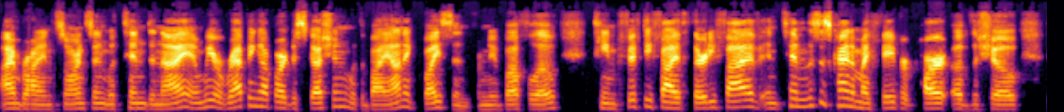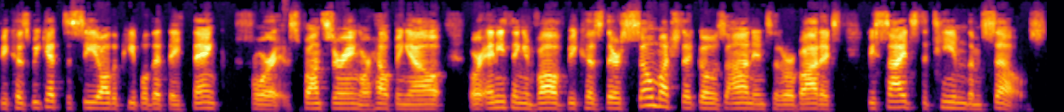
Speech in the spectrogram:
I'm Brian Sorensen with Tim Dunaj, and we are wrapping up our discussion with the Bionic Bison from New Buffalo, Team 5535. And Tim, this is kind of my favorite part of the show because we get to see all the people that they thank for sponsoring or helping out or anything involved because there's so much that goes on into the robotics besides the team themselves.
